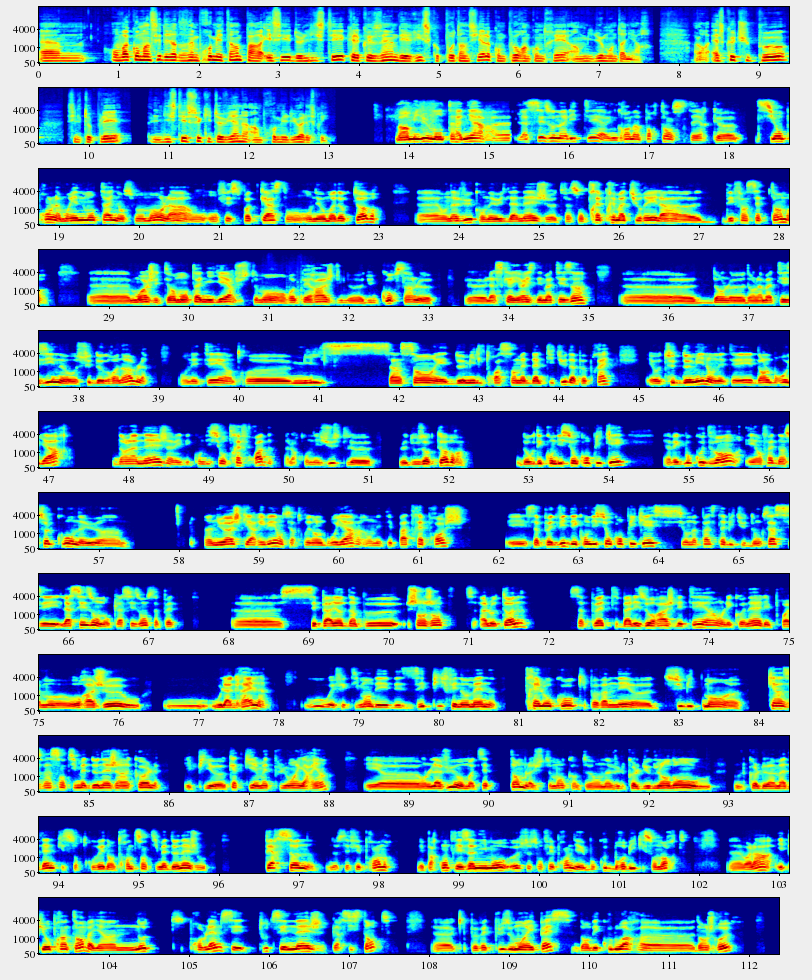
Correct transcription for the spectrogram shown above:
Euh, on va commencer déjà dans un premier temps par essayer de lister quelques-uns des risques potentiels qu'on peut rencontrer en milieu montagnard. Alors est-ce que tu peux, s'il te plaît, lister ceux qui te viennent en premier lieu à l'esprit? Mais en milieu montagnard, euh, la saisonnalité a une grande importance. C'est-à-dire que si on prend la moyenne montagne en ce moment, là, on, fait ce podcast, on, est au mois d'octobre. Euh, on a vu qu'on a eu de la neige de façon très prématurée là, euh, dès fin septembre. moi, j'étais en montagne hier justement en repérage d'une course, hein, le, la Sky Race des Mathésins, dans, le, dans la Matésine au sud de Grenoble. On était entre 1000 500 et 2300 mètres d'altitude à peu près. Et au-dessus de 2000, on était dans le brouillard, dans la neige, avec des conditions très froides, alors qu'on est juste le, 12 octobre. Donc des conditions compliquées, avec beaucoup de vent. Et en fait, d'un seul coup, on a eu un, nuage qui est arrivé, on s'est retrouvé dans le brouillard, on n'était pas très proche. Et ça peut être vite des conditions compliquées si on n'a pas cette habitude. Donc ça, c'est la saison. Donc la saison, ça peut être euh, ces périodes un peu changeantes à l'automne. Ça peut être bah, les orages l'été, hein, on les connaît, les problèmes orageux ou, la grêle, ou effectivement des, des, épiphénomènes très locaux qui peuvent amener euh, subitement 15-20 euh, cm de neige à un col, et puis 4 km plus loin, il n'y a rien. Et on l'a vu au mois de septembre, là, justement, quand on a vu le col du Glandon ou, le col de la Madeleine qui se sont retrouvés dans 30 cm de neige, personne ne s'est fait prendre. Mais par contre, les animaux, eux, se sont fait prendre. Il y a eu beaucoup de brebis qui sont mortes. Euh, voilà. Et puis au printemps, bah, il y a un autre problème, c'est toutes ces neiges persistantes euh, qui peuvent être plus ou moins épaisses dans des couloirs euh, dangereux,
